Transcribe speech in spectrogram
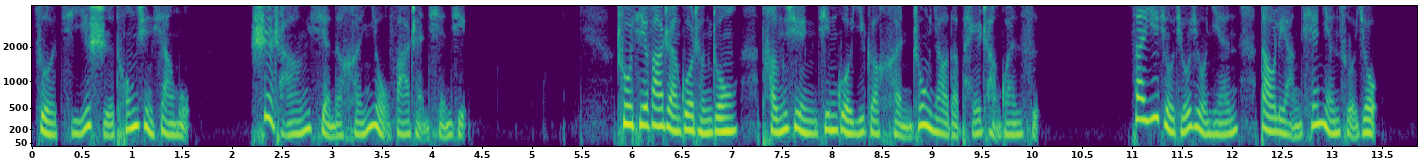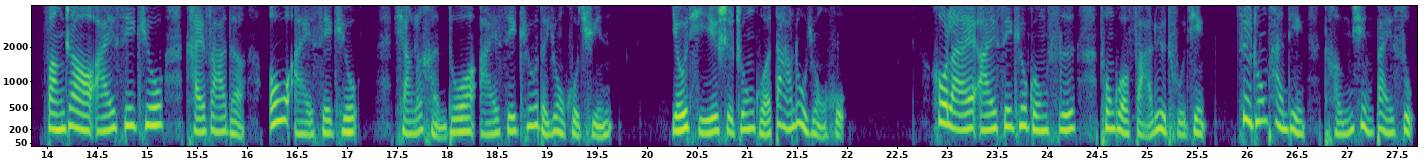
做即时通讯项目，市场显得很有发展前景。初期发展过程中，腾讯经过一个很重要的赔偿官司，在一九九九年到两千年左右，仿照 ICQ 开发的 OICQ 抢了很多 ICQ 的用户群，尤其是中国大陆用户。后来，ICQ 公司通过法律途径，最终判定腾讯败诉，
